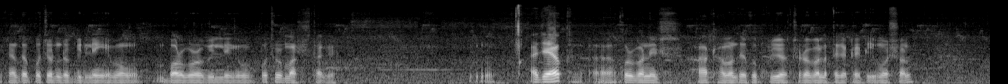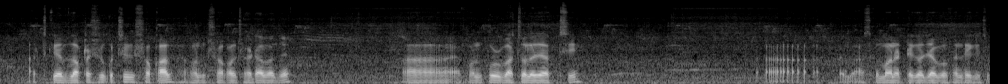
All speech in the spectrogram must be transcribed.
এখানে তো প্রচণ্ড বিল্ডিং এবং বড় বড় বিল্ডিং এবং প্রচুর মানুষ থাকে। আর যাই হোক কোরবানির হাট আমাদের খুব প্রিয়। ছোটোবেলা থেকে একটা ইমোশন আজকে ব্লগটা শুরু করছি সকাল, এখন সকাল ছয়টা বাজে। এখন পূর্বা চলে যাচ্ছি। আজকে মানেরটেকেও যাব ওখান থেকে কিছু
